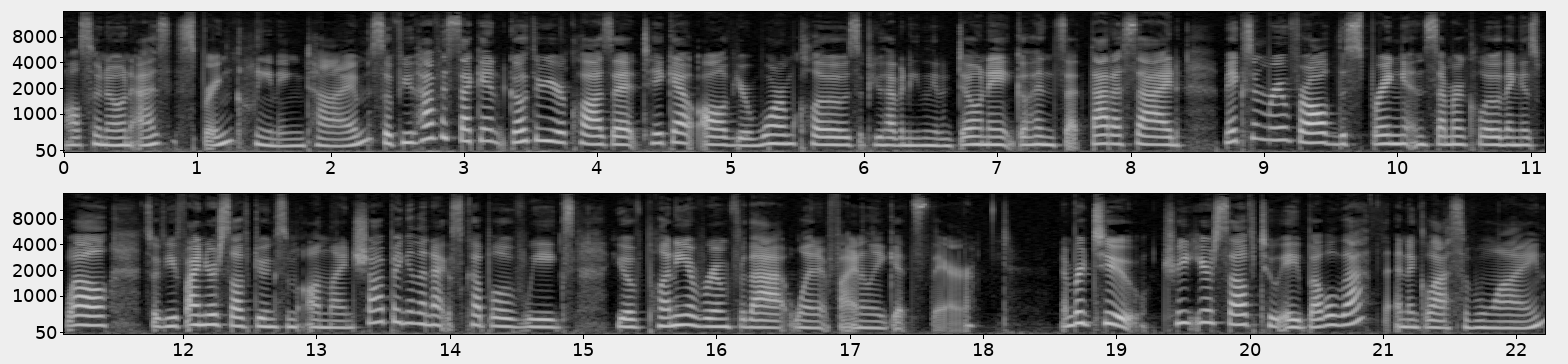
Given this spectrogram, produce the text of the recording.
also known as spring cleaning time. So if you have a second, go through your closet, take out all of your warm clothes. If you have anything to donate, go ahead and set that aside. Make some room for all of the spring and summer clothing as well. So if you find yourself doing some online shopping in the next couple of weeks, you have plenty of room for that when it finally gets there. Number two, treat yourself to a bubble bath and a glass of wine.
